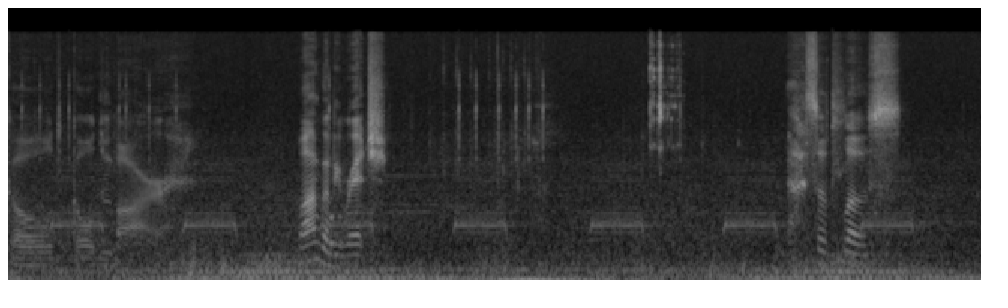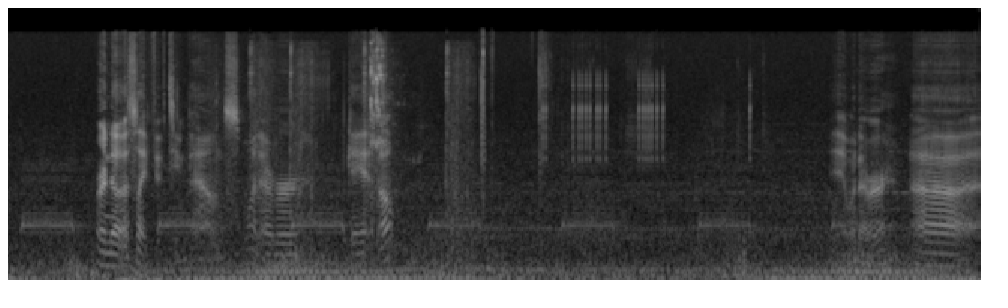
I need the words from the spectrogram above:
Gold, golden bar. Well, I'm gonna be rich. Ah, so close. Or no, that's like 15 pounds. Whatever. Okay. Oh. Yeah, whatever. Uh,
